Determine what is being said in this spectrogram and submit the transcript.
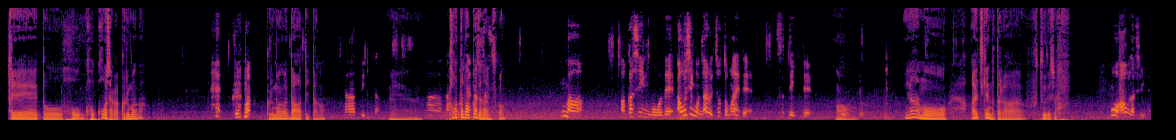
えっ、とほ歩行者が車が？車、車がダーって行ったの、だーって言った。えまあー変わったばっかりじゃないんですか？か今、赤信号で、青信号になるちょっと前で、スッて行って、あいやもう愛知県だったら普通でしょ、もう青だし、みたい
